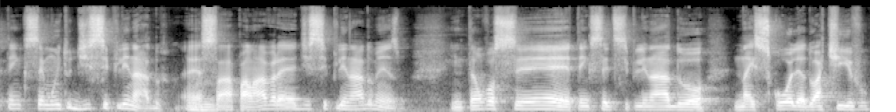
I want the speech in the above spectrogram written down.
tem que ser muito disciplinado. Uhum. Essa palavra é disciplinado mesmo. Então você tem que ser disciplinado na escolha do ativo,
